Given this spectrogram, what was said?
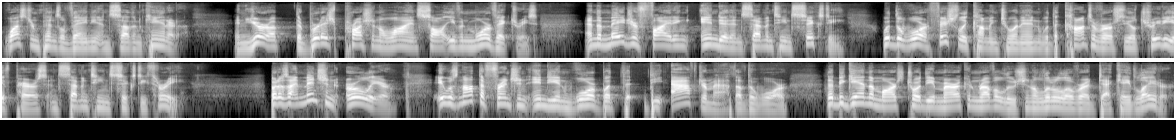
western Pennsylvania, and southern Canada. In Europe, the British Prussian alliance saw even more victories, and the major fighting ended in 1760, with the war officially coming to an end with the controversial Treaty of Paris in 1763. But as I mentioned earlier, it was not the French and Indian War, but the, the, aftermath of the war that began the march toward the American Revolution a little over a decade later.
